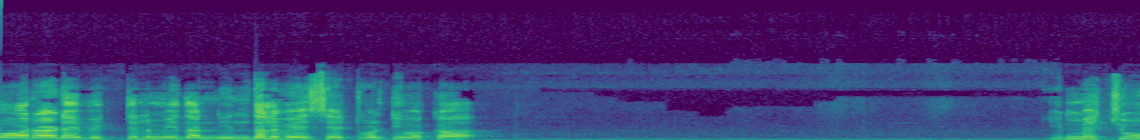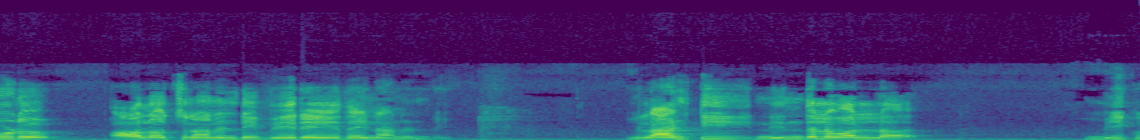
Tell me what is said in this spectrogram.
పోరాడే వ్యక్తుల మీద నిందలు వేసేటువంటి ఒక ఇమ్మెచ్యూర్డ్ ఆలోచన అనండి వేరే ఏదైనానండి ఇలాంటి నిందల వల్ల మీకు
